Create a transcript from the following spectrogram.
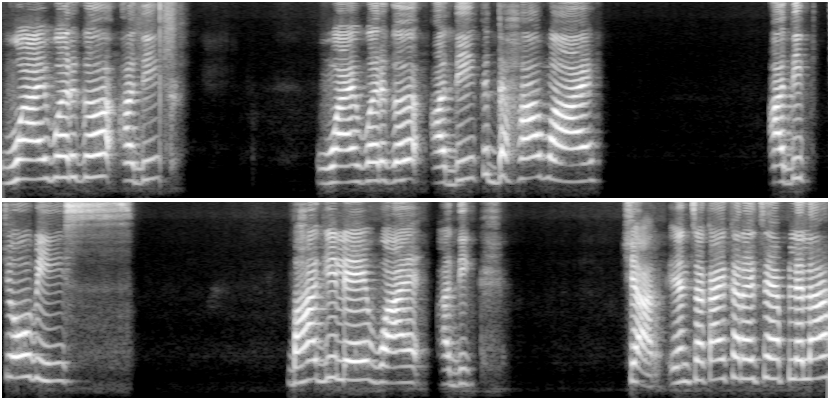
वाय वर्ग अधिक वाय वर्ग अधिक दहा वाय अधिक चोवीस भागिले वाय अधिक चार. यांचा काय करायचं आहे आपल्याला?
